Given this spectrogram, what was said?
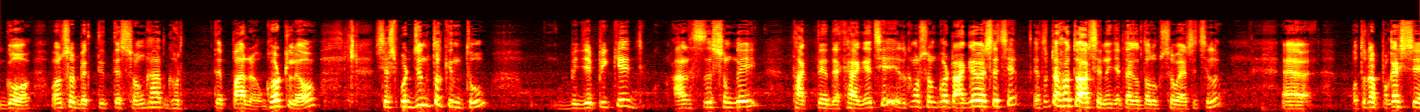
ইগো মানুষের ব্যক্তিত্বের সংঘাত ঘটতে পারেও ঘটলেও শেষ পর্যন্ত কিন্তু বিজেপিকে আরএসএস এর সঙ্গেই থাকতে দেখা গেছে। এরকম সংকট আগেও এসেছে, এতটা হয়তো আসেনি যেটা গত লোকসভায় এসেছিল অতটা প্রকাশ্যে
